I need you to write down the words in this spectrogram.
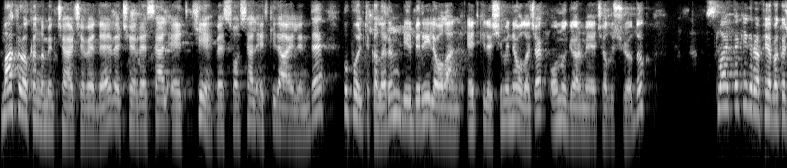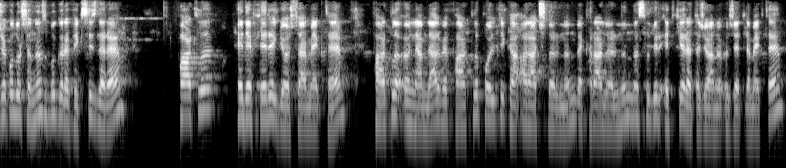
makroekonomik çerçevede ve çevresel etki ve sosyal etki dahilinde bu politikaların birbiriyle olan etkileşimi ne olacak onu görmeye çalışıyorduk. Slide'daki grafiğe bakacak olursanız bu grafik sizlere farklı hedefleri göstermekte, farklı önlemler ve farklı politika araçlarının ve kararlarının nasıl bir etki yaratacağını özetlemekte.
